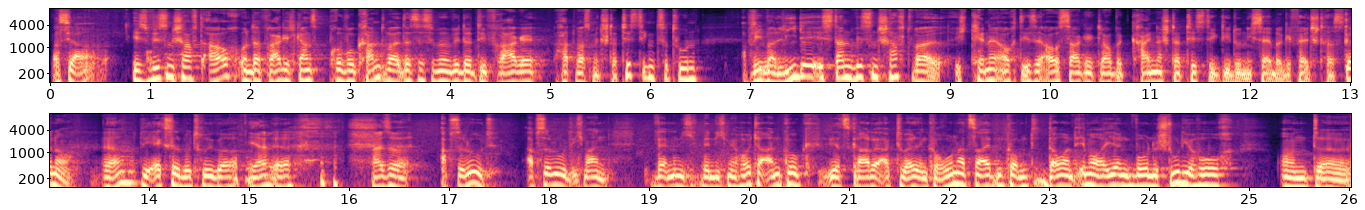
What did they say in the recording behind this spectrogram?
Was ja ist Wissenschaft auch, und da frage ich ganz provokant, weil das ist immer wieder die Frage, hat was mit Statistiken zu tun? Absolut. Wie valide ist dann Wissenschaft? Weil ich kenne auch diese Aussage, glaube keiner Statistik, die du nicht selber gefälscht hast. Genau, ja, die Excel-Betrüger. Ja. ja. Also äh, absolut, absolut. Ich meine, wenn ich, wenn ich mir heute angucke, jetzt gerade aktuell in Corona-Zeiten kommt dauernd immer irgendwo eine Studie hoch und äh,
